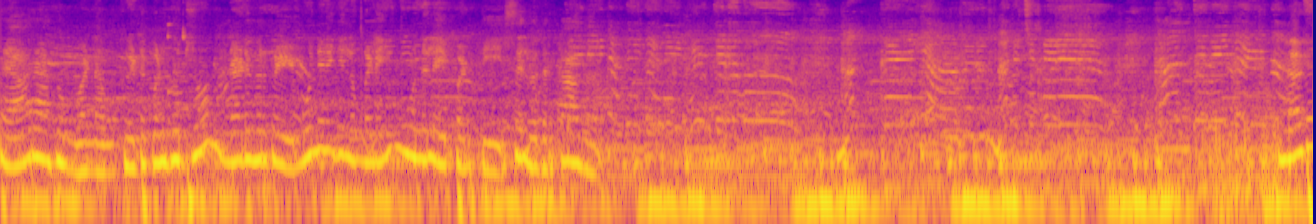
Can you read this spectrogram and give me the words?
தயாராகும் வண்ணம் கேட்டுக்கொள்கின்றோம். Okay.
